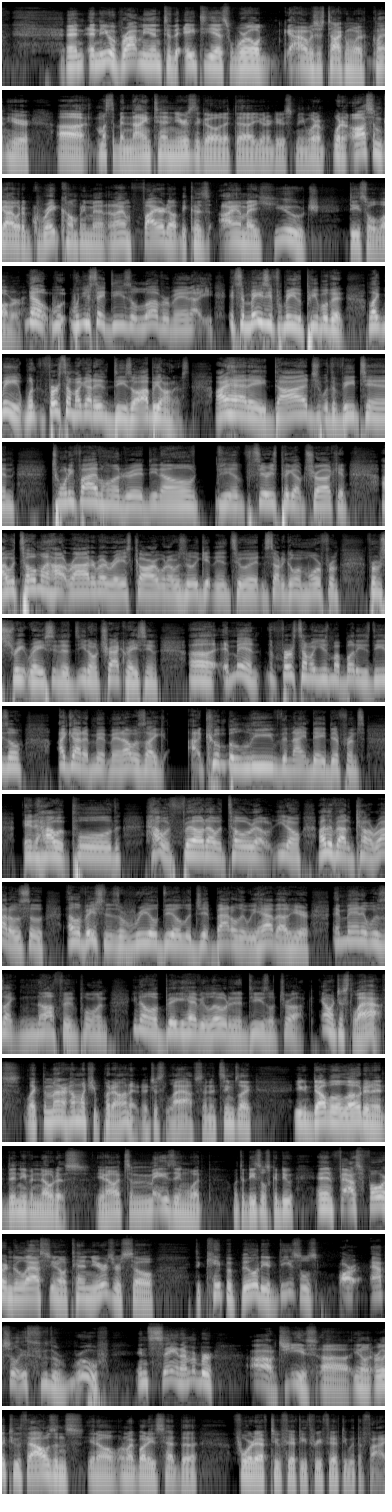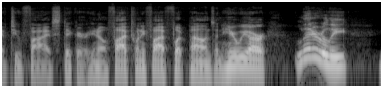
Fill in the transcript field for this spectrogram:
and and you have brought me into the ATS world. I was just talking with Clint here. Uh, must have been nine, ten years ago that uh, you introduced me. What a what an awesome guy! What a great company man! And I am fired up because I am a huge diesel lover. Now, w- when you say diesel lover, man, I, it's amazing for me the people that like me. When first time I got into diesel, I'll be honest, I had a Dodge with a V10, 2500, you know, you know, series pickup truck, and I would tow my hot rod or my race car when I was really getting into it and started going more from from street racing to you know track racing. Uh, and man, the first time I used my buddy's diesel, I gotta admit, man, I was like, I couldn't believe the night and day difference and how it pulled, how it felt, how it towed out. You know, I live out in Colorado, so elevation is a real deal, legit battle that we have out here. And man, it was like nothing pulling, you know, a big heavy load in a diesel truck. Oh, it just laughs. Like no matter how much you put on it, it just laughs, and it seems like you can double the load and it didn't even notice. You know, it's amazing what what the diesels could do. And then fast forward into the last you know ten years or so, the capability of diesels are absolutely through the roof insane. I remember, oh geez, uh, you know, in early 2000s, you know, one of my buddies had the Ford F250 350 with the 525 sticker, you know, 525 foot pounds, and here we are, literally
